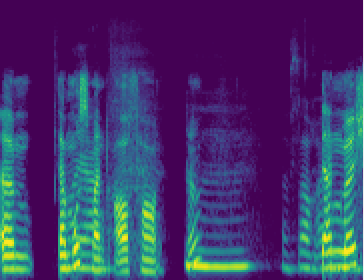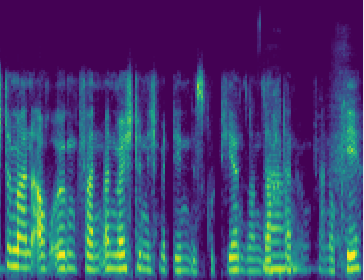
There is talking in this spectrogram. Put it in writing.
ähm, da oh, muss ja. man draufhauen. Ne? Mhm dann möchte man auch irgendwann, man möchte nicht mit denen diskutieren, sondern ja. sagt dann irgendwann, okay,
